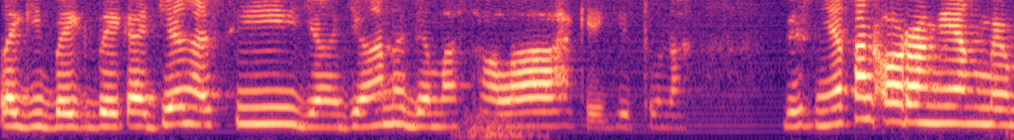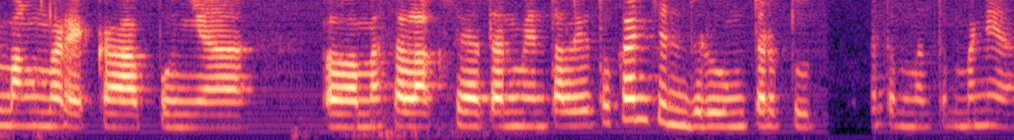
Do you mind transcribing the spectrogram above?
lagi baik-baik aja nggak sih? Jangan-jangan ada masalah kayak gitu. Nah, biasanya kan orang yang memang mereka punya uh, masalah kesehatan mental itu kan cenderung tertutup teman-teman ya.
